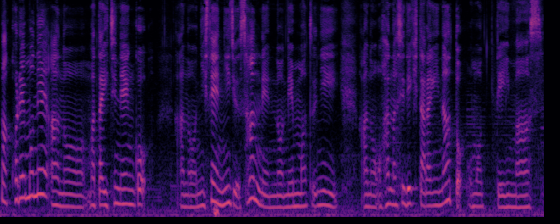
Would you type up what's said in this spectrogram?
まあ、これもねあのまた1年後あの2023年の年末にあのお話できたらいいなと思っています。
